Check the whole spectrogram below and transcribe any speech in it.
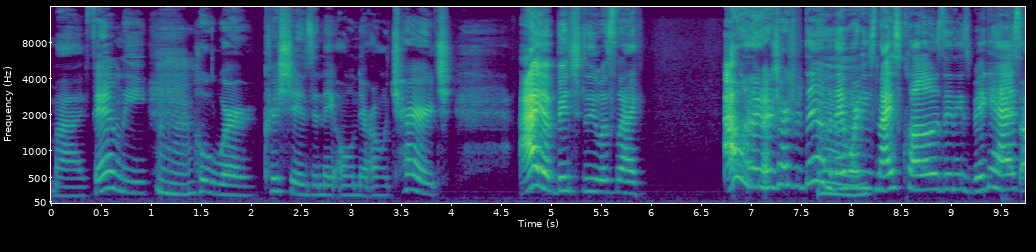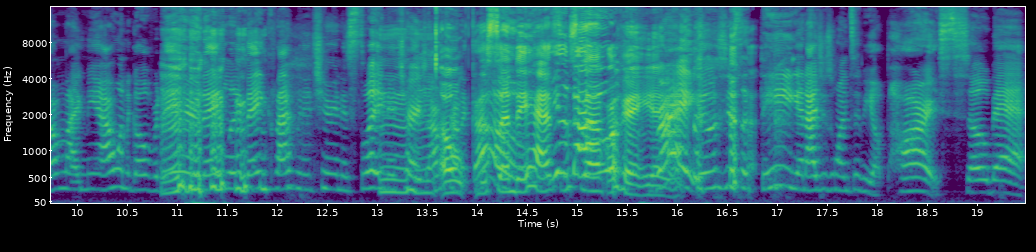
my family Mhm. who were Christians and they owned their own church. I eventually was like, I want to go to church with them, and they wore Mm. these nice clothes and these big hats. I'm like, man, I want to go over there. and they look, they clapping and cheering and sweating in church. I'm Mhm. oh, trying to go. the Sunday hats you and know? stuff. Okay, yeah, yeah. right. It was just a thing, and I just wanted to be a part so bad.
